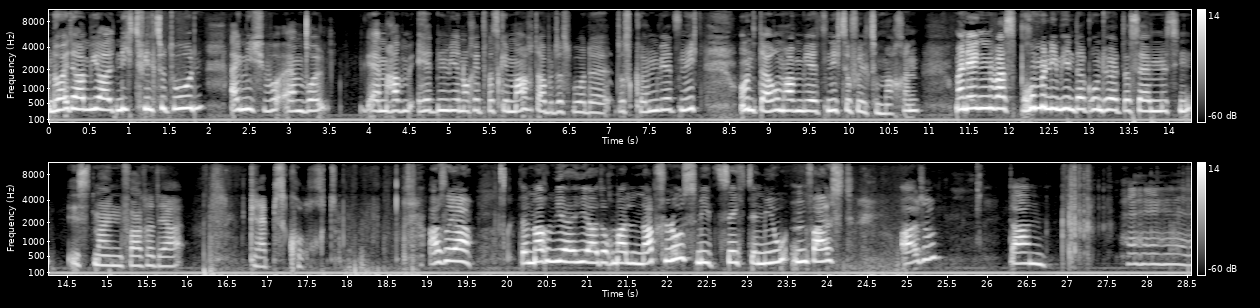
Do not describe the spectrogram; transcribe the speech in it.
Und heute haben wir halt nicht viel zu tun. Eigentlich ähm, woll, ähm, haben, hätten wir noch etwas gemacht, aber das wurde, das können wir jetzt nicht. Und darum haben wir jetzt nicht so viel zu machen. Wenn irgendwas Brummen im Hintergrund hört, das ähm, ist, mein Vater, der Krebs kocht. Also ja, dann machen wir hier doch mal einen Abschluss mit 16 Minuten fast. Also, dann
